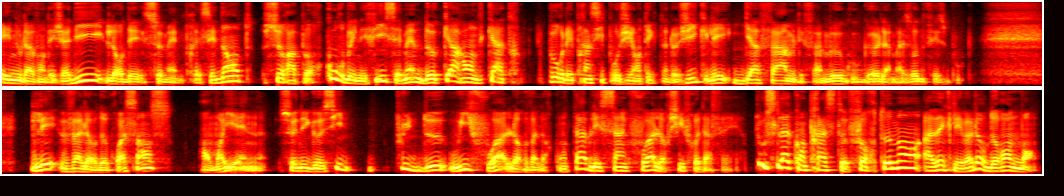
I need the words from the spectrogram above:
Et nous l'avons déjà dit lors des semaines précédentes, ce rapport court-bénéfice est même de 44 pour les principaux géants technologiques, les GAFAM, les fameux Google, Amazon, Facebook. Les valeurs de croissance, en moyenne, se négocient plus de 8 fois leur valeur comptable et 5 fois leur chiffre d'affaires. Tout cela contraste fortement avec les valeurs de rendement,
